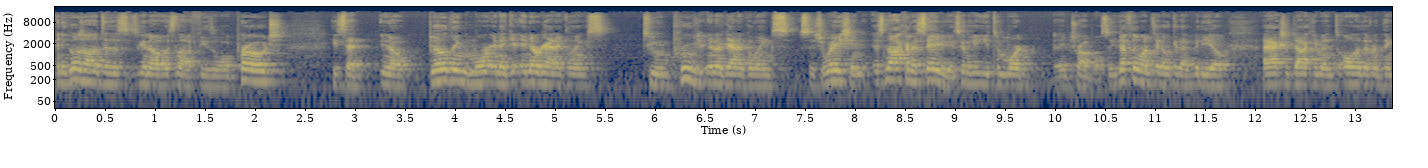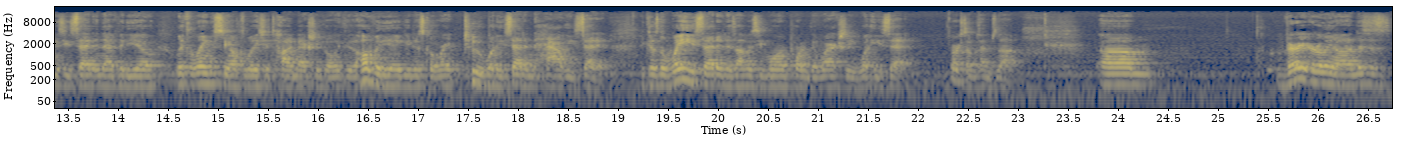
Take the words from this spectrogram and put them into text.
And he goes on to this, you know, it's not a feasible approach. He said, you know, building more inorganic links to improve your inorganic links situation it's not going to save you. It's going to get you to more uh, trouble. So you definitely want to take a look at that video. I actually document all the different things he said in that video with links so you don't have to waste your time actually going through the whole video. You can just go right to what he said and how he said it. Because the way he said it is obviously more important than actually what he said. Or sometimes not. Um, very early on, this is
